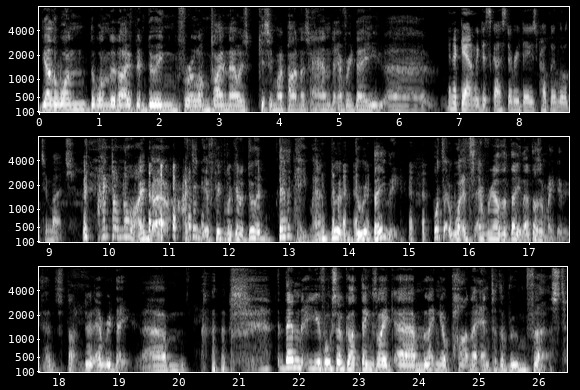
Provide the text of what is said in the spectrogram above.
The other one, the one that I've been doing for a long time now, is kissing my partner's hand every day. Uh, And again, we discussed every day is probably a little too much. I don't know. I uh, I think if people are going to do it, dedicate, man. Do it. Do it daily. What's it, what? It's every other day. That doesn't make any sense. No, do it every day. Um, then you've also got things like um, letting your partner enter the room first,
